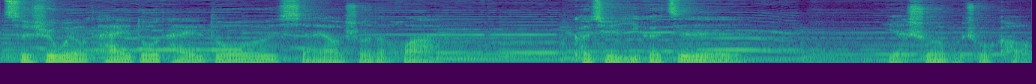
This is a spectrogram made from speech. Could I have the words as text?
此时我有太多太多想要说的话，可却一个字也说不出口。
